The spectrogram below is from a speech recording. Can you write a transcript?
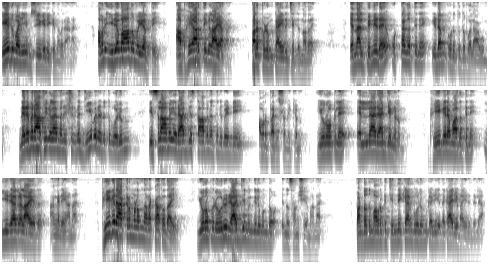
ഏത് വഴിയും സ്വീകരിക്കുന്നവരാണ്. അവർ ഇരവാദമുയർത്തി അഭയാർത്ഥികളായാണ് പലപ്പോഴും കയറി ചെല്ലുന്നത് എന്നാൽ പിന്നീട് ഒട്ടകത്തിന് ഇടം കൊടുത്തതുപോലാകും. നിരപരാധികളായ മനുഷ്യരുടെ ജീവൻ എടുത്തുപോലും ഇസ്ലാമിക രാജ്യസ്ഥാപനത്തിന് വേണ്ടി അവർ പരിശ്രമിക്കും. യൂറോപ്പിലെ എല്ലാ രാജ്യങ്ങളും ഭീകരവാദത്തിന് ഇരകളായത് അങ്ങനെയാണ്. ഭീകരാക്രമണം നടക്കാത്തതായി യൂറോപ്പിൽ ഒരു രാജ്യമെങ്കിലും ഉണ്ടോ എന്ന് സംശയമാണ്. പണ്ടൊന്നും അവർക്ക് ചിന്തിക്കാൻ പോലും കഴിയുന്ന കാര്യമായിരുന്നില്ല.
